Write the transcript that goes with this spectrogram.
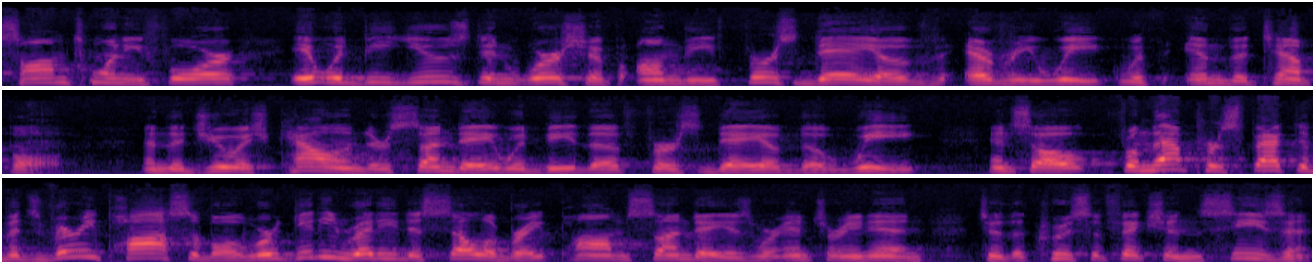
Psalm 24 it would be used in worship on the first day of every week within the temple and the Jewish calendar, Sunday would be the first day of the week. And so, from that perspective, it's very possible. We're getting ready to celebrate Palm Sunday as we're entering in to the crucifixion season.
